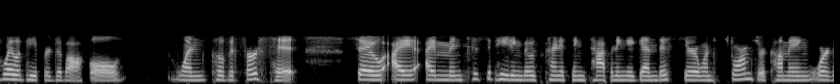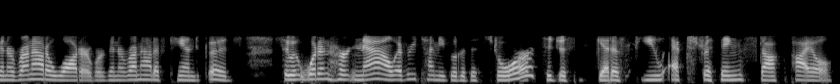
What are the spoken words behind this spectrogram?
toilet paper debacle when covid first hit so I, I'm anticipating those kind of things happening again this year when storms are coming. We're going to run out of water. We're going to run out of canned goods. So it wouldn't hurt now every time you go to the store to just get a few extra things stockpile.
